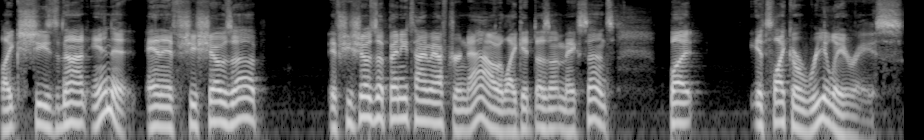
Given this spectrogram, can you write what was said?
Like she's not in it, and if she shows up, if she shows up anytime after now, like it doesn't make sense. But it's like a relay race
